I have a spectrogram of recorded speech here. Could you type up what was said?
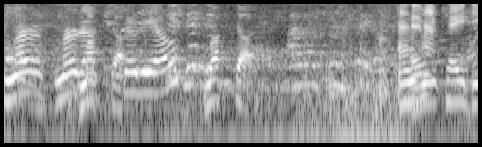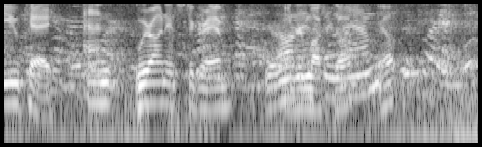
Mur- Murdoch Mucked Studio? Mucked up. And M ha- U K D U K. and We're on Instagram. You're on under Mucked Up. Instagram? Yep.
